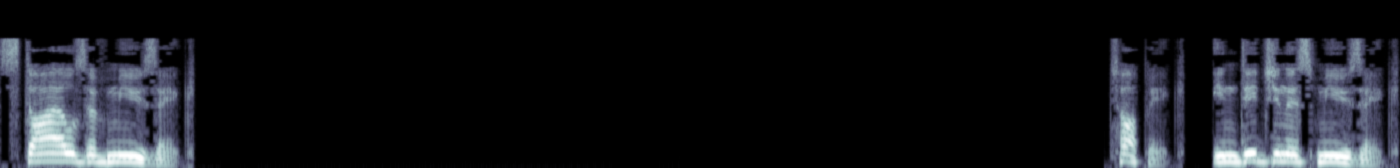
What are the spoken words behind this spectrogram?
Styles of music Topic: Indigenous music.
